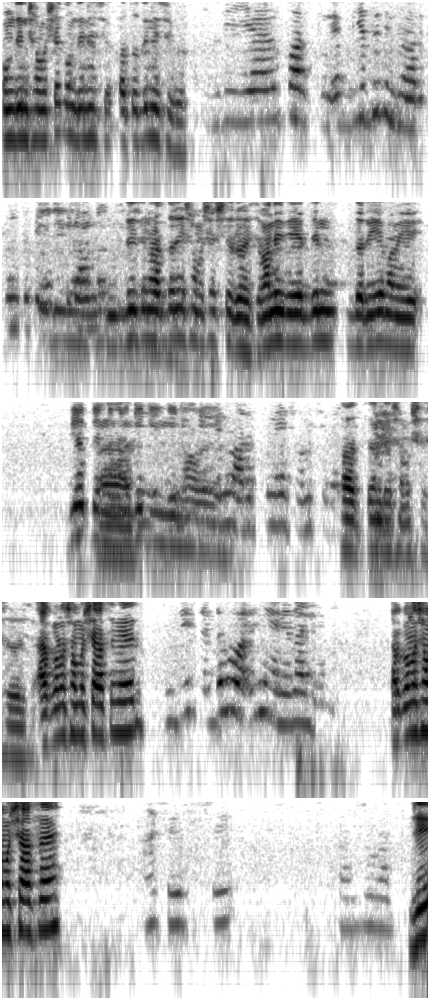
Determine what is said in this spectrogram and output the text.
কোন দিন সমস্যা, কোন দিন হয়েছে, কতদিন হয়েছে গো? দুই দিন হাত ধরে সমস্যা শুরু হয়েছে। মানে বিয়ের দিন ধরিয়ে মানে সমস্যা হাত ধরে সমস্যা হয়েছে। আর কোনো সমস্যা আছে মেয়ের? ডিস্টার্ব দেবো নিয়ে এনে জানি আর কোনো সমস্যা আছে? জি?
